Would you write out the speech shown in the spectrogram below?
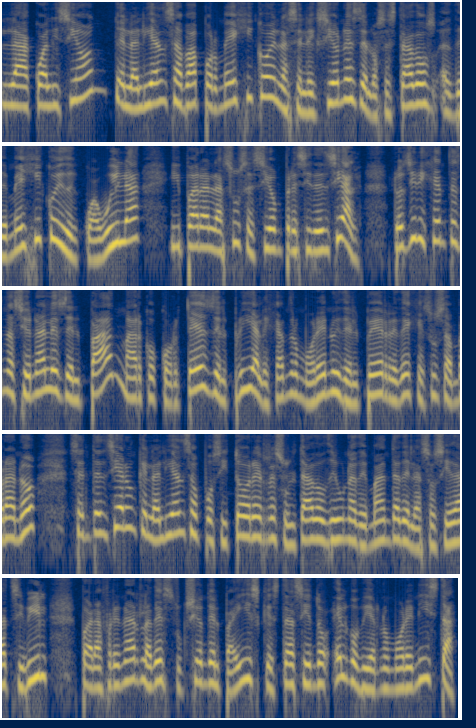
la coalición de la Alianza Va por México en las elecciones de los estados de México y de Coahuila y para la sucesión presidencial. Los dirigentes nacionales del PAN, Marco Cortés, del PRI, Alejandro Moreno y del PRD, Jesús Zambrano, sentenciaron que la alianza opositora es resultado de una demanda de la sociedad civil para frenar la destrucción del país que está haciendo el gobierno morenista.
